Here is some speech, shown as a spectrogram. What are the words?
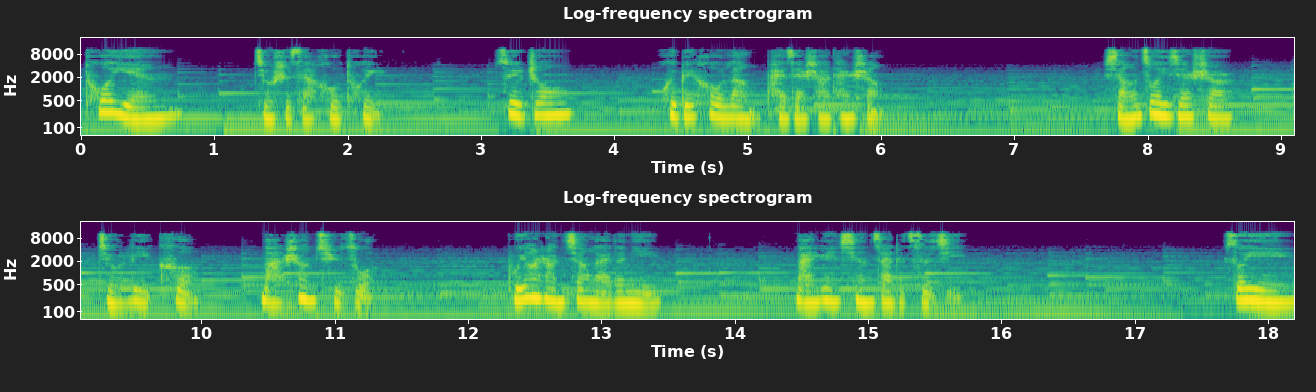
拖延就是在后退，最终会被后浪拍在沙滩上。想要做一件事儿，就立刻、马上去做，不要让将来的你埋怨现在的自己。所以，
